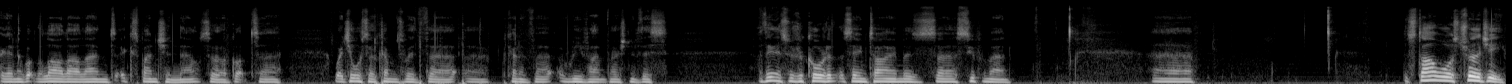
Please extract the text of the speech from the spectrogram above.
again, I've got the La La Land expansion now, so I've got, uh, which also comes with uh, kind of a, a revamp version of this. I think this was recorded at the same time as uh, Superman. The Star Wars trilogy,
